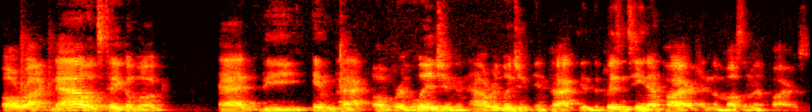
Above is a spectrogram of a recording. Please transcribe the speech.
All right, now let's take a look at the impact of religion and how religion impacted the Byzantine Empire and the Muslim empires.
